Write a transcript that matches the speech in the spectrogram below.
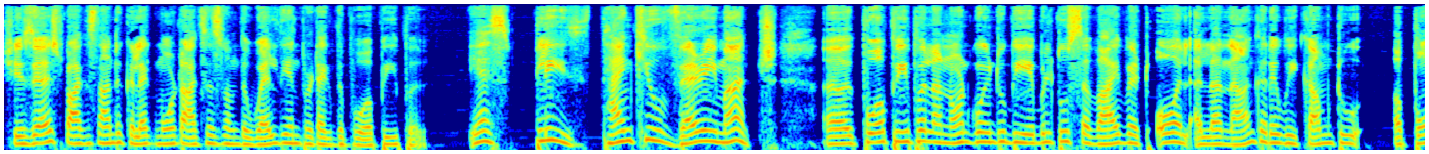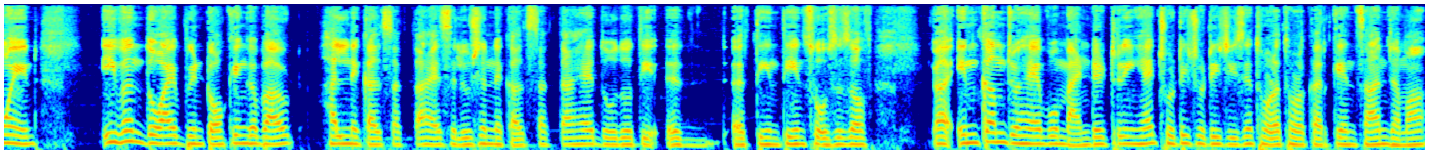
she is asked Pakistan to collect more taxes from the wealthy and protect the poor people please. Thank you very much. Uh, poor people are not going to be able to survive at all. Allah na kare we come to a point even though I been टॉकिंग अबाउट हल निकल सकता है सोल्यूशन निकल सकता है दो दो ती, तीन तीन सोर्सेज ऑफ़ इनकम जो है वो मैंडेटरी हैं छोटी छोटी चीज़ें थोड़ा थोड़ा करके इंसान जमा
